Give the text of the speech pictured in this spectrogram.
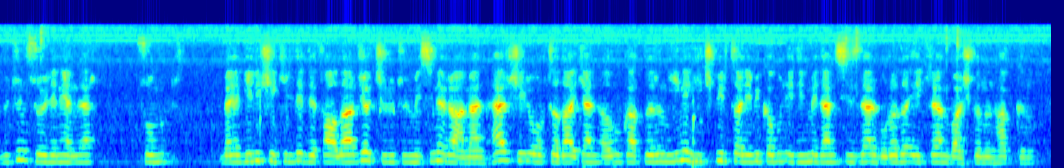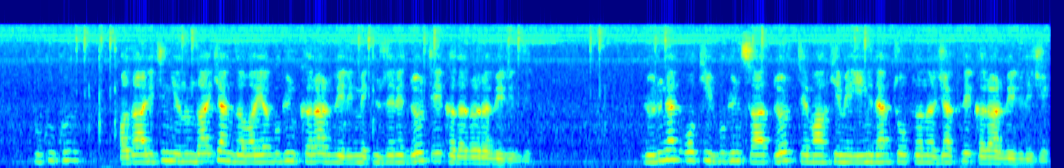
bütün söylenenler, somut, belgeli şekilde defalarca çürütülmesine rağmen her şey ortadayken avukatların yine hiçbir talebi kabul edilmeden sizler burada Ekrem Başkan'ın hakkın, hukukun, adaletin yanındayken davaya bugün karar verilmek üzere 4'e kadar ara verildi. Görünen o ki bugün saat 4'te mahkeme yeniden toplanacak ve karar verilecek.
